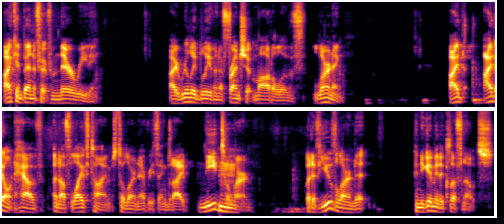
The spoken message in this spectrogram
I can benefit from their reading. I really believe in a friendship model of learning. I, I don't have enough lifetimes to learn everything that I need to hmm. learn. But if you've learned it, can you give me the cliff notes?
